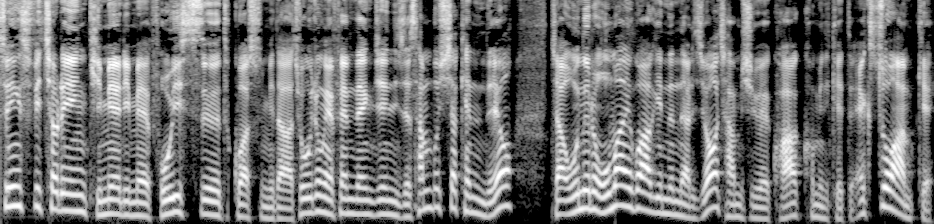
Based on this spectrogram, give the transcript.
스윙스 피처링 김예림의 Voice 듣고 왔습니다. 조우종 FM 대행진 이제 3부 시작했는데요. 자, 오늘은 oh my 과학 있는 날이죠. 잠시 후에 과학 커뮤니케이터 엑소와 함께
